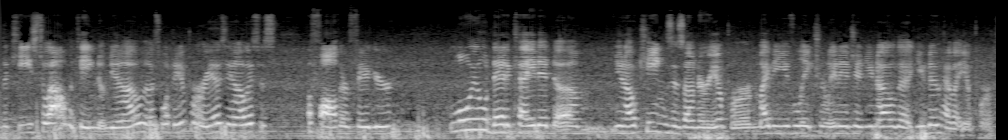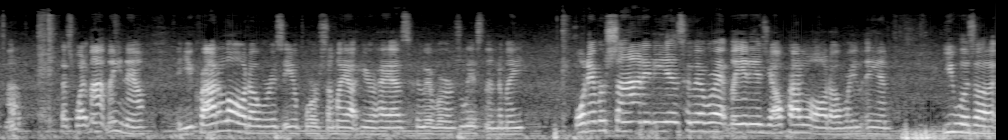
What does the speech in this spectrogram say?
the keys to all the kingdom. You know, that's what the emperor is. You know, this is a father figure, loyal, dedicated. Um, you know, kings is under emperor. Maybe you've linked your lineage and you know that you do have an emperor. Oh, that's what it might mean now. And you cried a lot over this emperor. Somebody out here has, whoever is listening to me. Whatever sign it is, whoever that man is, y'all cried a lot over him. And you was uh,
